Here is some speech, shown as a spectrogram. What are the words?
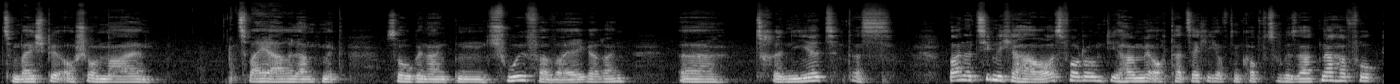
zum Beispiel auch schon mal zwei Jahre lang mit sogenannten Schulverweigerern äh, trainiert. Das war eine ziemliche Herausforderung. Die haben mir auch tatsächlich auf den Kopf zugesagt, na Herr Vogt,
